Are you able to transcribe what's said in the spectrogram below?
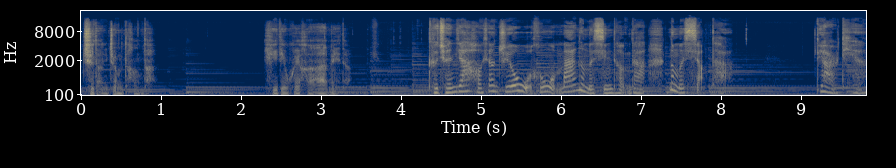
知道你这么疼他，一定会很安慰的。可全家好像只有我和我妈那么心疼他，那么想他。第二天，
